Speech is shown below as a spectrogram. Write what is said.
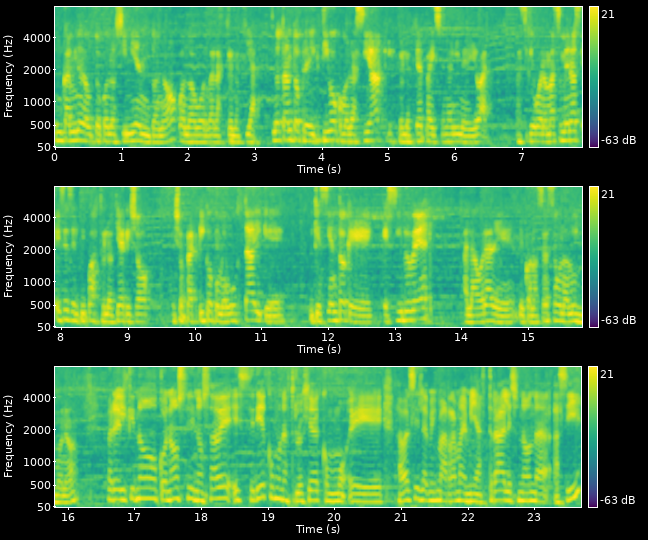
un camino de autoconocimiento, ¿no? Cuando aborda la astrología. No tanto predictivo como lo hacía la astrología tradicional y medieval. Así que bueno, más o menos ese es el tipo de astrología que yo que yo practico, que me gusta y que, que siento que, sirve a la hora de, de conocerse a uno mismo, ¿no? Para el que no conoce y no sabe, sería como una astrología como, eh, a ver si es la misma rama de mi astral, es una onda así.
